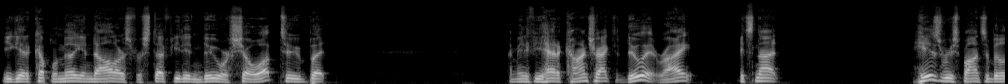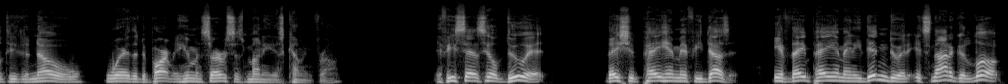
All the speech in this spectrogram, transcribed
You get a couple of million dollars for stuff you didn't do or show up to, but I mean, if you had a contract to do it, right? It's not his responsibility to know where the Department of Human Services money is coming from. If he says he'll do it, they should pay him if he does it. If they pay him and he didn't do it, it's not a good look,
